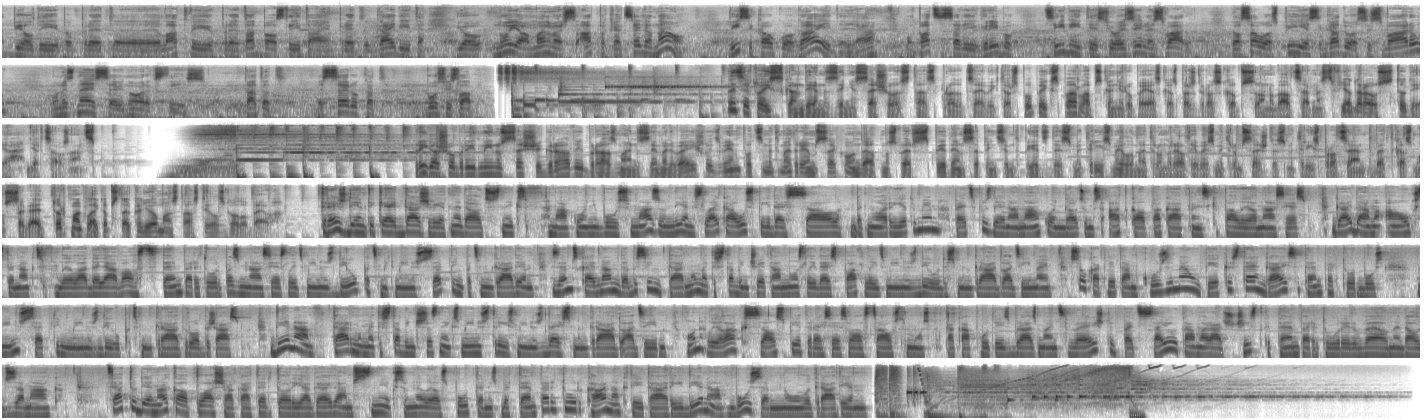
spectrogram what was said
atbildība pret eh, Latviju, pret atbalstītājiem, pret gaidītājiem. Jo nu jau man vairs atpakaļ ceļa nav. Visi kaut ko gaida. Ja? Un pats es arī gribu cīnīties, jo es zinu, es varu. Vēl savos 50 gados es varu, un es neesmu sevi norakstījis. Tātad es ceru, ka būs viss labi. Līdz ar to izskan dienas ziņas sešos. Tās producēja Viktors Pupiks, par labskaņu rūpējās Kaspars Groskops un Valcernes Fjodorovs studijā Ģercauzāns. Yeah. Rīgā šobrīd ir mīnus 6 grādi, brāzmainas ziemeļvējš līdz 11 metriem sekundē, atmosfēras spiediens 753 mm un relatīvais mitrums 63%. Bet kas mūs sagaida turpmāk laika apstākļu jomā stāstījis Golubēvā. Trešdien tikai dažviet nedaudz sniks. Mākoņu būs maz un dienas laikā uzspīdēs saule, bet no rietumiem pēcpusdienā mākoņu daudzums atkal pakāpeniski palielināsies. Gaidāma augsta nakts. Lielā daļā valsts temperatūra pazemināsies līdz mīnus 12, mīnus 17 grādiem. Zem skaidrām debesīm termometrs stabiņš vietām noslīdēs pat līdz mīnus 20 grādu atzīmē. Savukārt vietām kurzemē un piekrastē gaisa temperatūra būs mīnus 7, mīnus 12 grādu robežās. Dienā termometrs stabiņš sasniegs mīnus 3, mīnus 10 grādu atzīmi, un lielāks saules pieturēsies valsts austrumos. Tā kā pūtīs brāzmaiņas vējš, tad pēc sajūtām varētu šķist, ka temperatūra ir vēl nedaudz zemāka. Ceturtdien atkal plašākā teritorijā gaidāms sniegs un neliels putenis, bet temperatūra kā naktī, tā arī dienā būs zem 0 grādiem.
